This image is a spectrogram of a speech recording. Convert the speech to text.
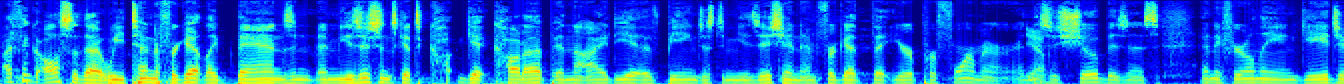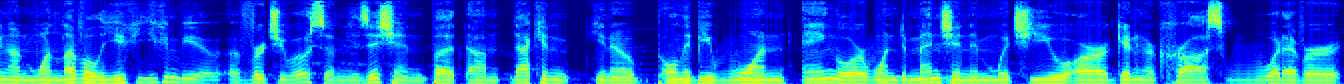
I think also that we tend to forget, like bands and, and musicians get to ca- get caught up in the idea of being just a musician and forget that you're a performer and this is show business. And if you're only engaging on one level, you you can be a, a virtuoso musician, but um, that can you know only be one angle or one dimension in which you are getting across whatever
